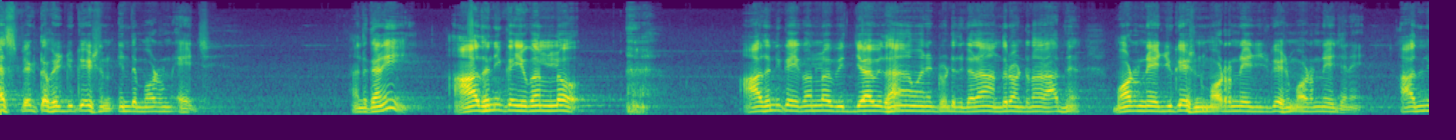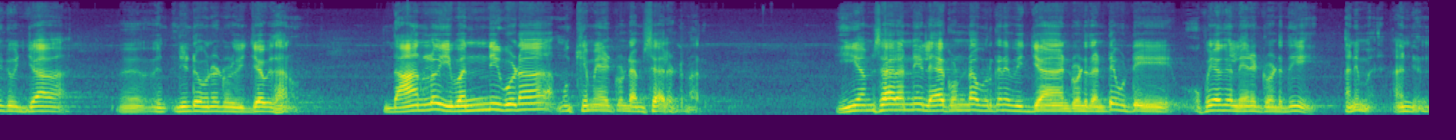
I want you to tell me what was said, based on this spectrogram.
aspect of education in the modern age అందుకని ఆధునిక యుగంలో ఆధునిక యుగంలో విద్యా విధానం అనేటువంటిది కదా అందరూ అంటున్నారు. ఆధునిక modern education modern age education modern age అని. ఆధునిక విద్యా ఆ, దీంట్లో ఉన్నటువంటి విద్యా విధానం. దానిలో ఇవన్నీ కూడా ముఖ్యమైనటువంటి అంశాలు అంటున్నారు. ఈ అంశాలన్నీ లేకుండా ఉరికనే విద్య అనేటువంటిది అంటే ఒకటి ఉపయోగం లేనటువంటిది అని అని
